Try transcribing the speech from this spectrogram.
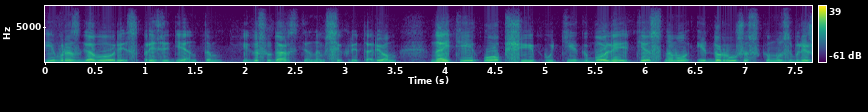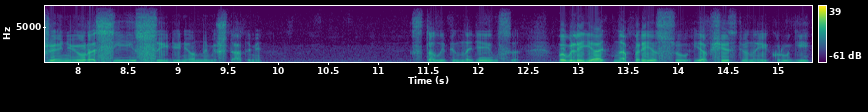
и в разговоре с президентом и государственным секретарем найти общие пути к более тесному и дружескому сближению России с Соединенными Штатами. Столыпин надеялся повлиять на прессу и общественные круги,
